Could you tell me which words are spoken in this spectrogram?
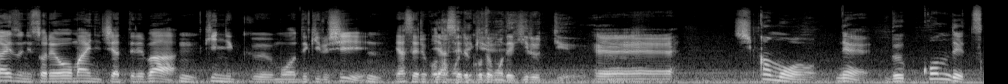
えずにそれを毎日やってれば、うん筋肉もできるし、うん痩せることも痩せできる。ることもできるっていう。へえ。しかも、ね、ぶっ込んでつ、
